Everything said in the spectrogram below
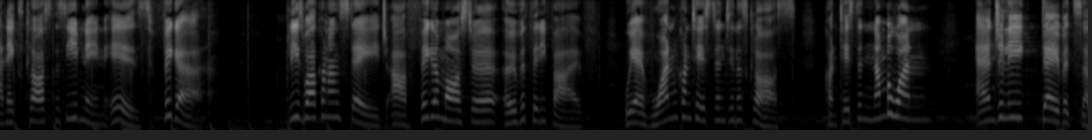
Our next class this evening is Figure. Please welcome on stage our Figure Master over 35. We have one contestant in this class. Contestant number one, Angelique Davidson.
